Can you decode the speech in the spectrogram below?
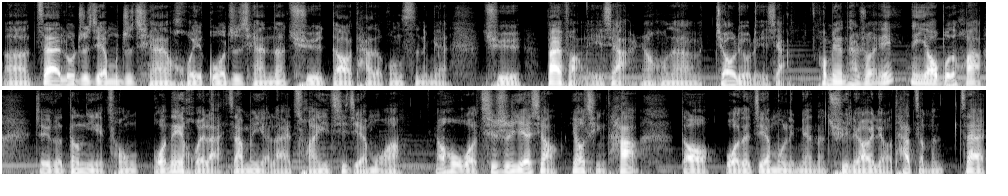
呃在录制节目之前回国之前呢，去到他的公司里面去拜访了一下，然后呢交流了一下。后面他说：“哎，那要不的话，这个等你从国内回来，咱们也来传一期节目啊。然后我其实也想邀请他到我的节目里面呢，去聊一聊他怎么在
